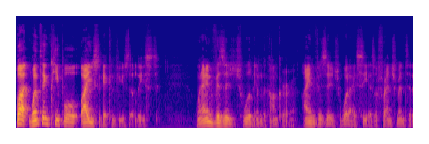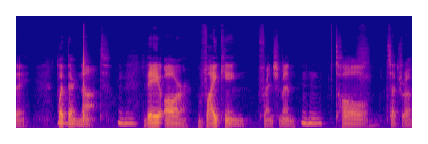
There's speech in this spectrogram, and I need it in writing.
But one thing people, I used to get confused at least. When I envisage William the Conqueror, I envisage what I see as a Frenchman today. But mm-hmm. they're not. Mm-hmm. They are Viking Frenchmen, mm-hmm. tall, etc.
